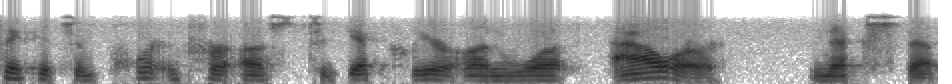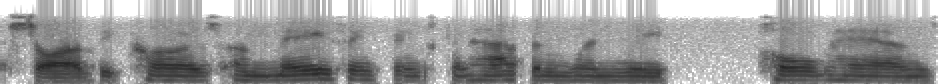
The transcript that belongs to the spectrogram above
think it's important for us to get clear on what our next steps are because amazing things can happen when we hold hands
